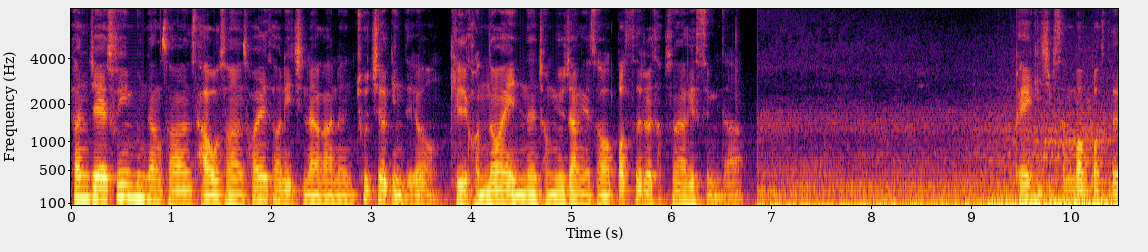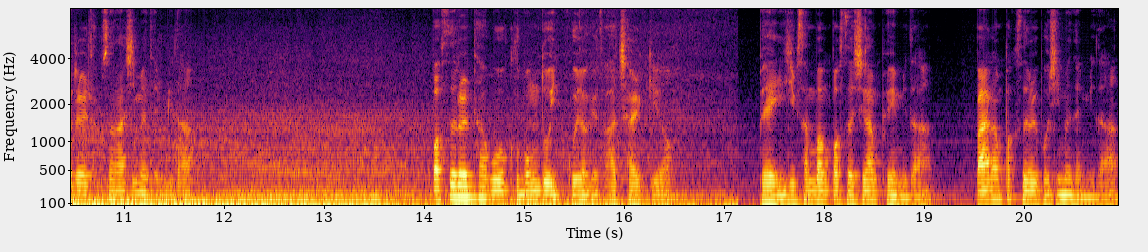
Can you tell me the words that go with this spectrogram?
현재 수인분당선 4호선 서해선이 지나가는 초지역인데요. 길 건너에 있는 정류장에서 버스를 탑승하겠습니다. 123번 버스를 탑승하시면 됩니다. 버스를 타고 구봉도 입구역에서 하차할게요. 123번 버스 시간표입니다. 빨간 박스를 보시면 됩니다.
